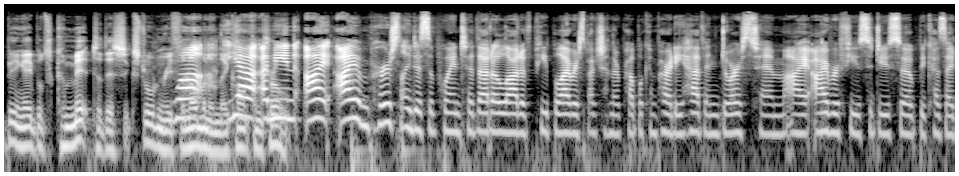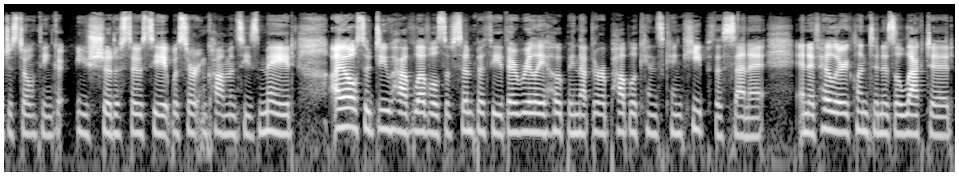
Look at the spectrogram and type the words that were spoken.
being able to commit to this extraordinary well, phenomenon they yeah, can't control. I mean, I, I am personally disappointed that a lot of people I respect in the Republican Party have endorsed him. I, I refuse to do so because I just don't think you should associate with certain comments he's made. I also do have levels of sympathy. They're really hoping that the Republicans can keep the Senate. And if Hillary Clinton is elected,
